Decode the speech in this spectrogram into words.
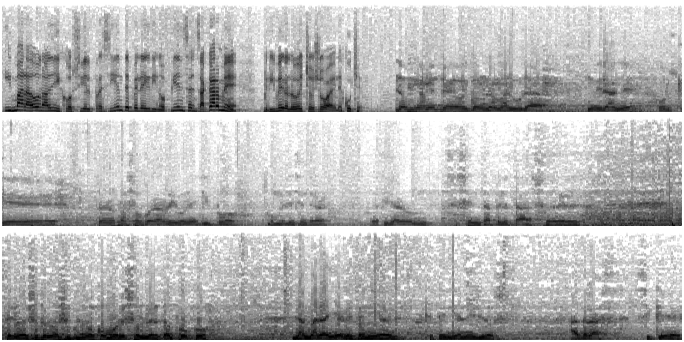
y Maradona dijo, si el presidente Pellegrino piensa en sacarme, primero lo he hecho yo a él. Escuche. Lógicamente me voy con una amargura muy grande porque no nos pasó por arriba un equipo como el de Central. Nos tiraron 60 pelotazos. pero nosotros no supimos cómo resolver tampoco la maraña que tenían, que tenían ellos atrás. Así que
